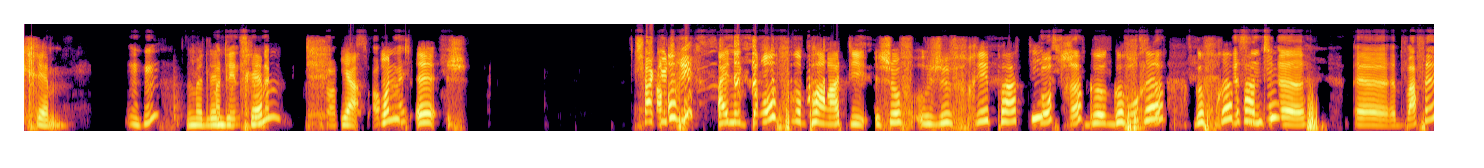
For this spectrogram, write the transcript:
Crème. Mhm. Madeleine du Madeleine Crème. Gott, Ja, und äh, Charcuterie. eine Gaufre-Party. Gaufre-Party? Gaufre. Gaufre? Gaufre? Gaufre. Das Gaufre-Party? sind äh, äh, Waffeln.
